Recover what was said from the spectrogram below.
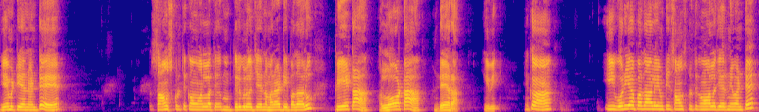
ఏమిటి అని అంటే సాంస్కృతికం వల్ల తెలుగులో చేరిన మరాఠీ పదాలు పీట లోట డేరా ఇవి. ఇంకా ఈ ఒరియా పదాలు ఏమిటి? సాంస్కృతికం వల్ల చేరినవి అంటే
